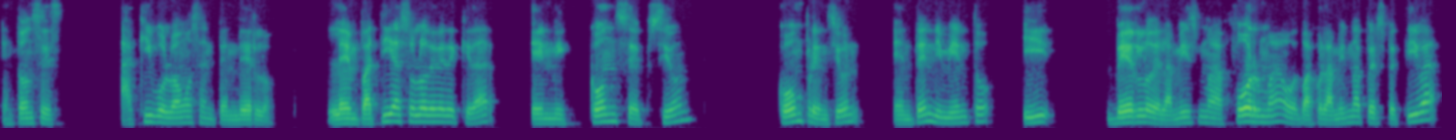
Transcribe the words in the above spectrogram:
Entonces, aquí volvamos a entenderlo. La empatía solo debe de quedar en mi concepción, comprensión, entendimiento y verlo de la misma forma o bajo la misma perspectiva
